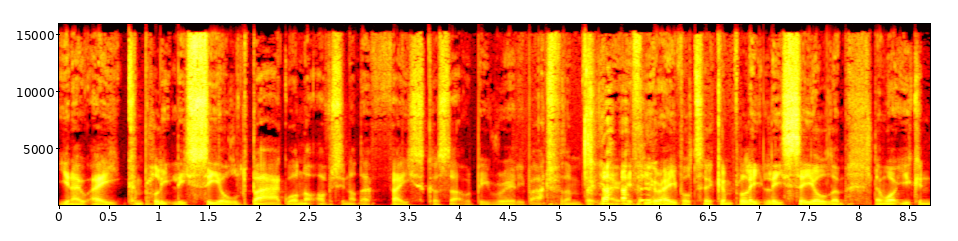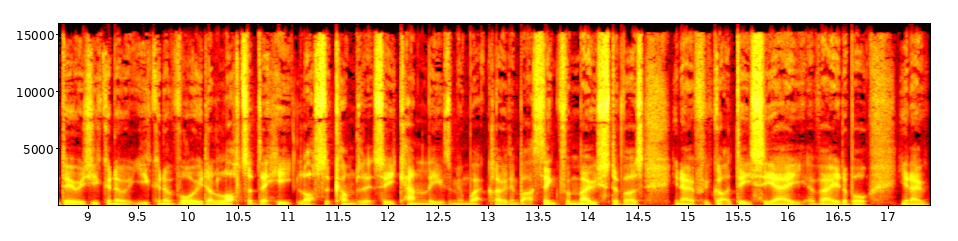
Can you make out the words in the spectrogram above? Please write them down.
you know a completely sealed bag. Well, not obviously not their face because that would be really bad for them. But you know if you're able to completely seal them, then what you can do is you can you can avoid a lot of the heat loss that comes with it. So you can leave them in wet clothing. But I think for most of us, you know, if we've got a DCA available you know,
